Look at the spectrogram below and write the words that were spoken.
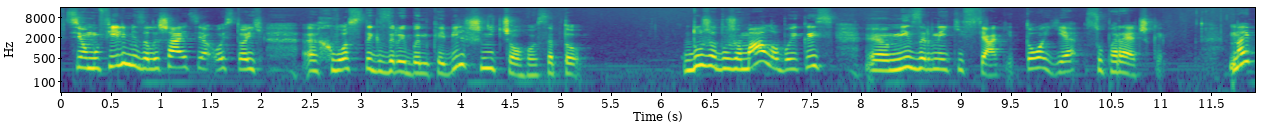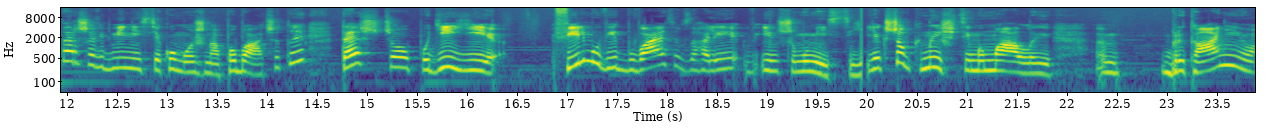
в цьому фільмі залишається ось той хвостик з рибинки. Більш нічого. Себто дуже-дуже мало, бо якийсь мізерний кістяк, і то є суперечки. Найперша відмінність, яку можна побачити, те, що події фільму відбуваються взагалі в іншому місці. Якщо в книжці ми мали ем, Британію,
